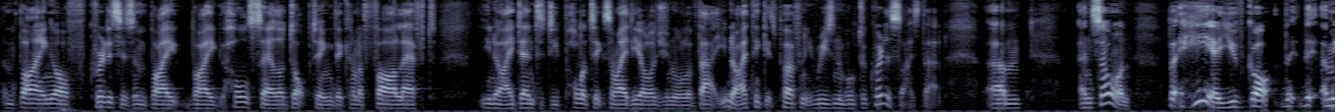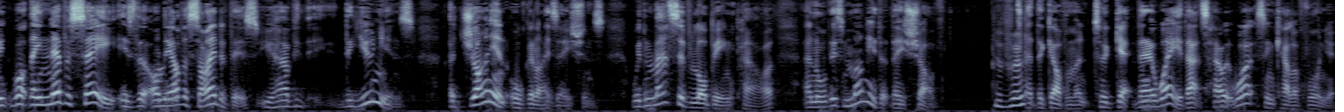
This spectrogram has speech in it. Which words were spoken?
and buying off criticism by by wholesale adopting the kind of far left you know, identity politics, and ideology, and all of that. You know, I think it's perfectly reasonable to criticize that, um, and so on. But here you've got, the, the, I mean, what they never say is that on the other side of this, you have the unions, are giant organizations with massive lobbying power and all this money that they shove mm-hmm. at the government to get their way. That's how it works in California.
